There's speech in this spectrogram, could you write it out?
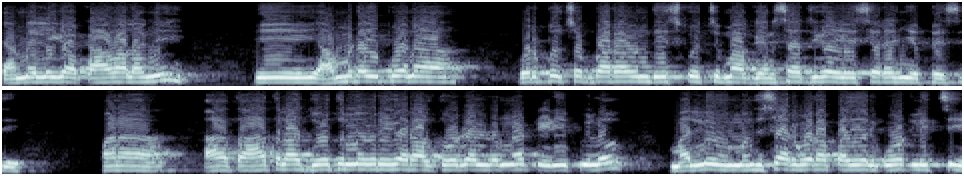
ఎమ్మెల్యేగా కావాలని ఈ అమ్ముడైపోయిన ఉరుపుల సుబ్బారావుని తీసుకొచ్చి మాకు ఇన్ఛార్జిగా వేశారని చెప్పేసి మన ఆ తాతల జ్యోతుల నెవరి గారు వాళ్ళ తోడళ్ళు ఉన్న టీడీపీలో మళ్ళీ ముందుసారి కూడా పదిహేను కోట్లు ఇచ్చి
